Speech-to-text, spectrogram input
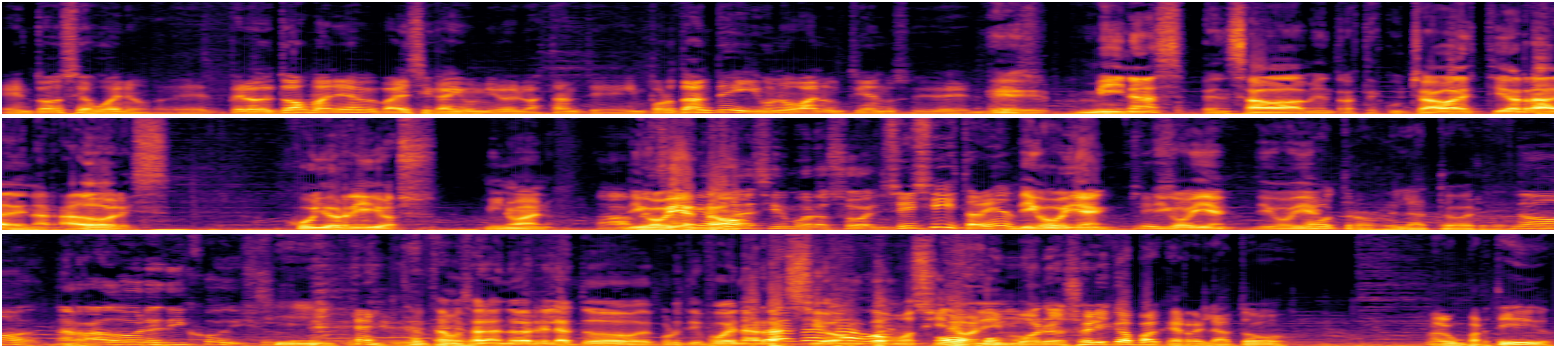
Entonces, bueno, eh, pero de todas maneras me parece que hay un nivel bastante importante y uno va nutriéndose de, de Eh, eso. Minas, pensaba mientras te escuchaba, es tierra de narradores. Julio Ríos, minuano. Ah, digo bien, ¿no? decir Morosoli. Sí, sí, está bien. Digo bien, Sí, digo sí. bien, digo bien. Otros relatores. No, narradores dijo y yo. Sí, Estamos hablando de relato deportivo. Fue narración Ta, ta, ta, como bueno. Ojo, sinónimo. Morosoli capaz que relató algún partido.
